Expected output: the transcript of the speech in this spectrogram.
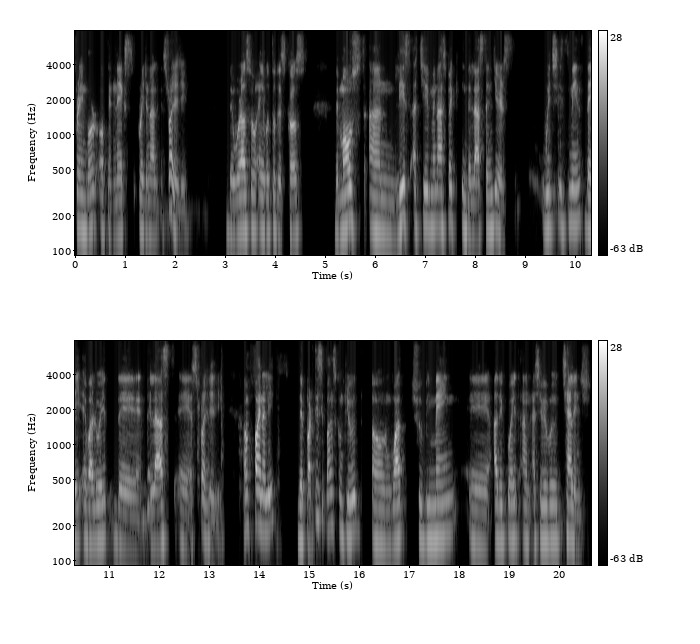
framework of the next regional strategy. They were also able to discuss the most and least achievement aspect in the last 10 years, which it means they evaluate the, the last uh, strategy. And finally, the participants conclude on what should be main uh, adequate and achievable challenge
